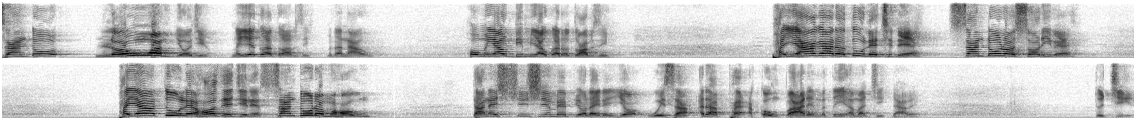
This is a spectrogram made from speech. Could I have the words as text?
စံတိုးလုံးဝမပြောချင်ငရဲတော့သွားပါစေမတနာဘူးဟိုမရောက်ဒီမရောက်ကတော့သွားပါစေဖယားကတော့သူ့လည်းချစ်တယ်စံတိုးတော့ sorry ပဲဖယားသူ့လည်းဟောစေခြင်းနဲ့စံတိုးတော့မဟုတ်ဘူးဒါနဲ့ရှင်းရှင်းပဲပြောလိုက်တယ်ယော့ဝိဆာအဲ့ဒါဖတ်အကုန်ပါတယ်မသိရင်အမှကြည့်ဒါပဲသူကြည့်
